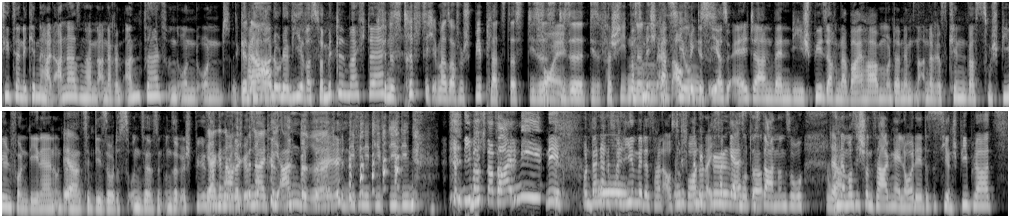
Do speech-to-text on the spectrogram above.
zieht seine Kinder halt anders und hat einen anderen Ansatz und, und, und Genau. keine Ahnung, oder wie er was vermitteln möchte. Ich finde, es trifft sich immer so auf dem Spielplatz, dass dieses, Voll. diese, diese verschiedenen was mich krass aufregt, ist Erziehungs- eher so Eltern, wenn die Spielsachen dabei haben und dann nimmt ein anderes Kind was zum Spielen von denen und dann Ja. sind die so, das ist unser, sind unsere Spielsachen. Ja, genau, ich bin so, halt die andere. bitte, ich bin definitiv die, die. Ich hab nie was dabei. nie. Nee. Und wenn, dann Oh. verlieren wir das halt auch ich sofort oder ich vergesse das dann und so. Ja. Und dann muss ich schon sagen, hey Leute, das ist hier ein Spielplatz.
